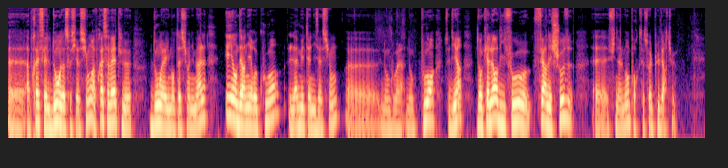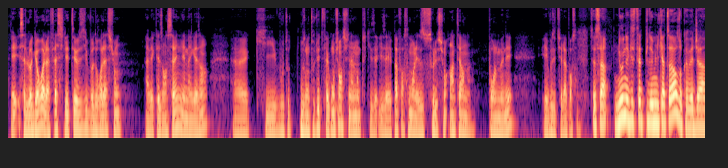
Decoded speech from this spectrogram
Euh, après, c'est le don aux associations. Après, ça va être le don à l'alimentation animale. Et en dernier recours, la méthanisation. donc voilà, donc pour se dire dans quel ordre il faut faire les choses finalement pour que ce soit le plus vertueux. Et cette loi Garot, elle a facilité aussi votre relation avec les enseignes, les magasins, euh, qui vous, vous, ont tout de suite fait confiance finalement, parce qu'ils n'avaient pas forcément les solutions internes pour le mener. Et vous étiez là pour ça. C'est ça. Nous, on existait depuis 2014, donc on avait déjà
